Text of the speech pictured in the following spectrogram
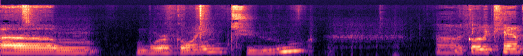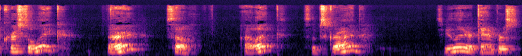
um, we're going to uh, go to Camp Crystal Lake. All right, so I like, subscribe. See you later, campers.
